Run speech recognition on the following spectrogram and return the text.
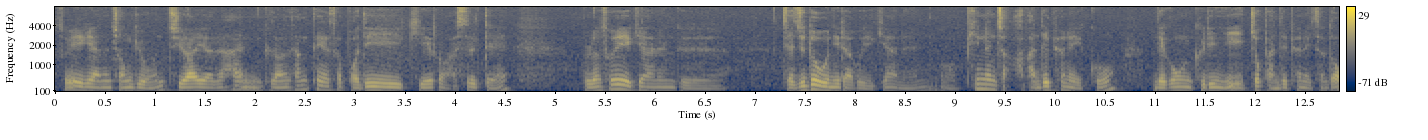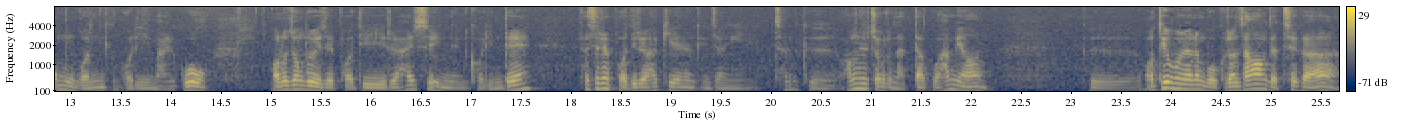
소위 얘기하는 정규온, GIR을 한 그런 상태에서 버디 기회가 왔을 때, 물론 소위 얘기하는 그 제주도 운이라고 얘기하는 뭐 피는 저 반대편에 있고 내공은 그린 이쪽 반대편에 있어 너무 먼 거리 말고 어느 정도 이제 버디를 할 수 있는 거리인데 사실은 버디를 하기에는 굉장히 참 그 확률적으로 낮다고 하면 그 어떻게 보면은 뭐 그런 상황 자체가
